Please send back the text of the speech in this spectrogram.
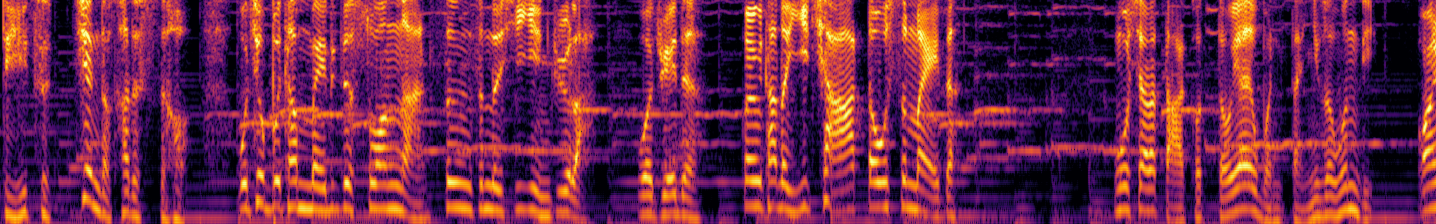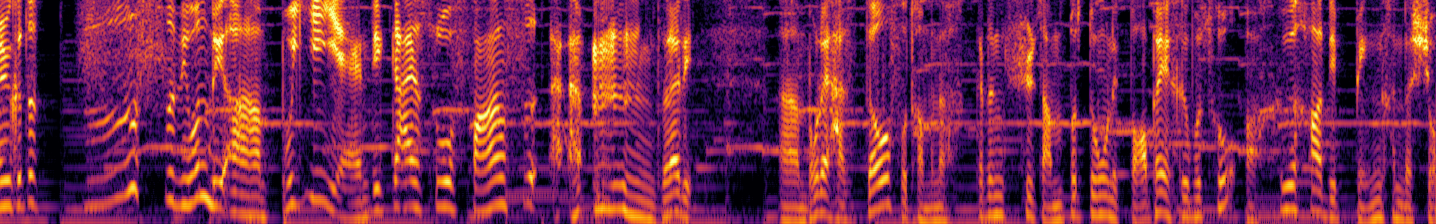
第一次见到她的时候，我就被她美丽的双眼深深的吸引住了。我觉得关于她的一切都是美的。我晓得大家都要问同一个问题，关于这个知识的问题啊，不一样的解说方式 之类的。嗯，不过还是祝福他们了，这种取长补短的搭配很不错啊，很好的平衡了下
